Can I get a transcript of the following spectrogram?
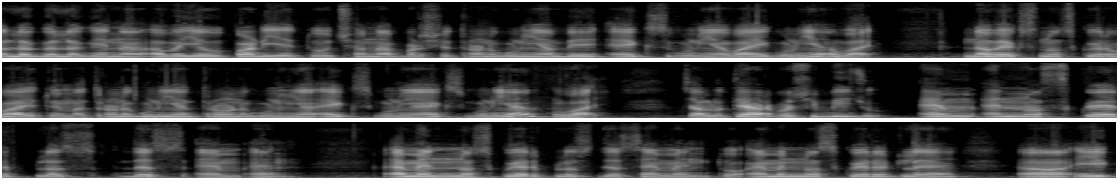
અલગ અલગ એના અવયવ પાડીએ તો છના પડશે ત્રણ ગુણ્યા બે એક્સ ગુણ્યા વાય ગુણ્યા વાય. નવ એક્સનો સ્ક્વેર વાય તો એમાં ત્રણ ગુણ્યા ત્રણ ગુણ્યા એક્સ ગુણ્યા એક્સ ગુણ્યા વાય. ચાલો ત્યાર પછી બીજું, એમ એનનો સ્ક્વેર પ્લસ દસ એમ એન. એમ એનનો સ્ક્વેર પ્લસ દસ એમ એન. તો એમ એનનો સ્ક્વેર એટલે એક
